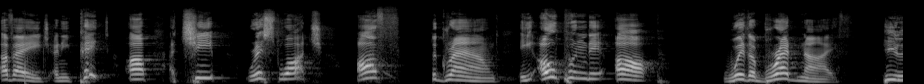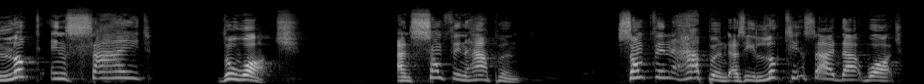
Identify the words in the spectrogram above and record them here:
of age and he picked up a cheap wristwatch off the ground. He opened it up with a bread knife. He looked inside the watch and something happened. Something happened as he looked inside that watch.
